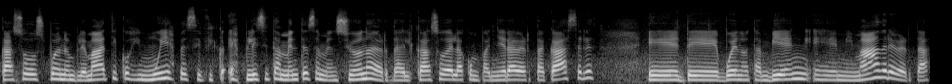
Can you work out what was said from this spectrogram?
casos bueno emblemáticos y muy explícitamente se menciona, verdad, el caso de la compañera Berta Cáceres, de bueno también mi madre, verdad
